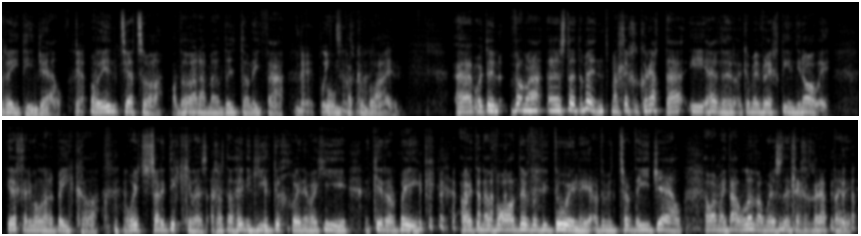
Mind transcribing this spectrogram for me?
reid hi'n gel. Yeah. Mae'r un ti ato fo, ond o fanna mae'n dweud o'n eitha bwmp ac yn ymlaen. Um, wedyn, fel mae uh, styd yn mynd, mae'n llech o cwriadau i Heather ac yn mynd frech dim di'n ôl i. Ac edrych ar i mewn ar y beic o, which is ridiculous, achos dath hyn i gyd gychwyn efo hi yn curo'r beic, a wedyn na fo'n dyfod oedd i dwy'n ni, a wedyn mynd trefnod i gel, a wedyn mae'n dal lyfa mwy o sydyn llech o cwriadau i ni.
